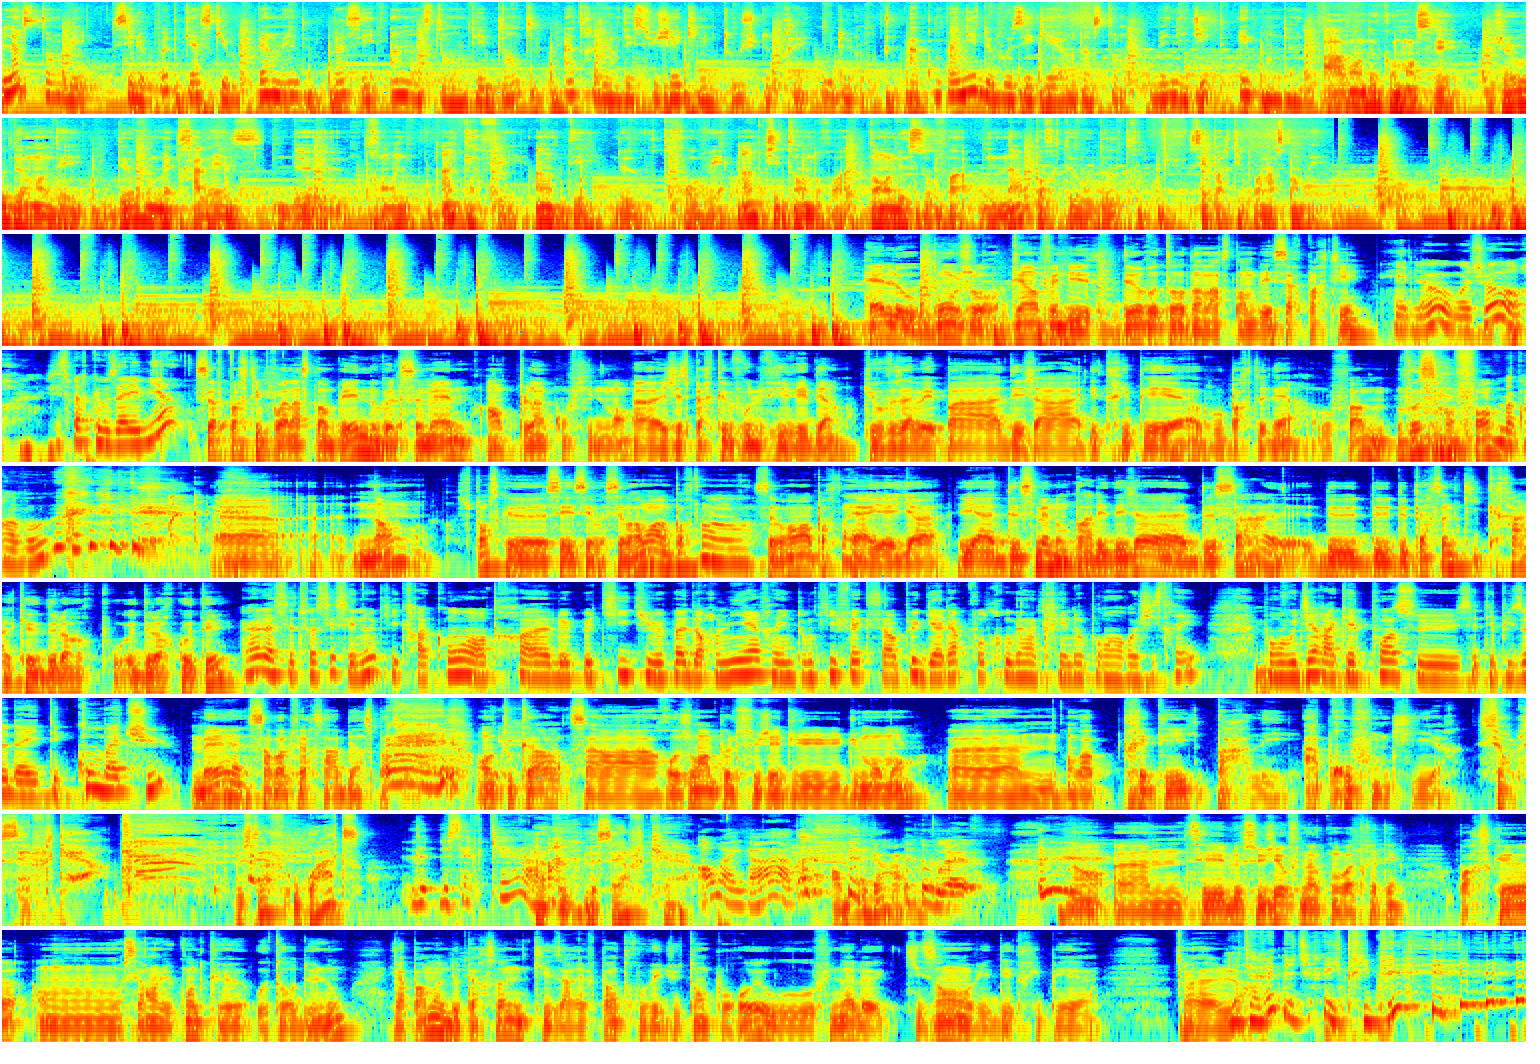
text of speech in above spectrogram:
L'instant B, c'est le podcast qui vous permet de passer un instant en détente à travers des sujets qui nous touchent de près ou de loin, accompagné de vos égayeurs d'instant Bénédicte et Brandon. Avant de commencer, je vais vous demander de vous mettre à l'aise, de prendre un café, un thé, de vous trouver un petit endroit dans le sofa ou n'importe où d'autre. C'est parti pour l'instant B. Hello, bonjour, bienvenue de retour dans l'instant B, c'est reparti. Hello, bonjour, j'espère que vous allez bien. C'est reparti pour l'instant B, nouvelle semaine en plein confinement. Euh, j'espère que vous le vivez bien, que vous n'avez pas déjà étripé euh, vos partenaires, vos femmes, vos enfants. Bah bravo. Euh, non, je pense que c'est c'est c'est vraiment important. Hein. C'est vraiment important. Il y a, il y a il y a deux semaines, on parlait déjà de ça, de de, de personnes qui craquent de leur de leur côté. Ah là, cette fois-ci, c'est nous qui craquons entre euh, le petit qui veut pas dormir et donc qui fait que c'est un peu galère pour trouver un créneau pour enregistrer. Pour vous dire à quel point ce cet épisode a été combattu. Mais ça va le faire, ça va bien se passer. en tout cas, ça rejoint un peu le sujet du du moment euh, on va traiter, parler, approfondir sur le self-care. le self what? Le, self-care? Ah, le self-care. Oh my god. Oh my god. Bref. Non, euh, c'est le sujet au final qu'on va traiter parce que on s'est rendu compte que autour de nous, il y a pas mal de personnes qui n'arrivent pas à trouver du temps pour eux ou au final euh, qu'ils ont envie d'étriper euh, leur... Mais t'arrêtes de dire étriper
